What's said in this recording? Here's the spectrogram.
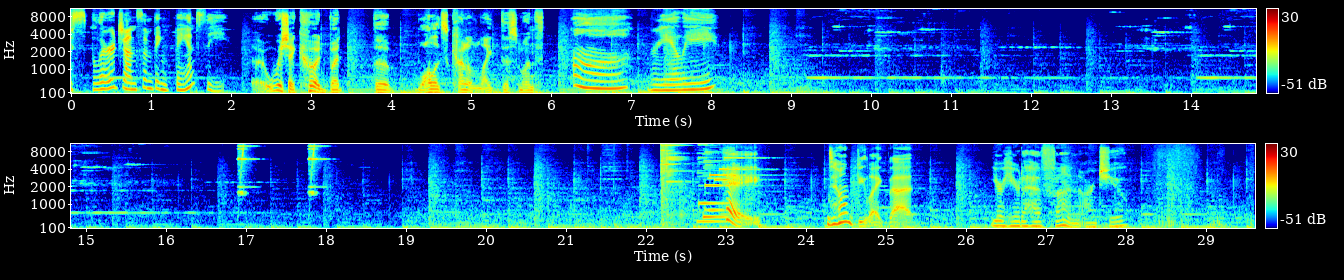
to splurge on something fancy. I wish I could, but the wallet's kind of light this month. Aw, really? Hey, don't be like that. You're here to have fun, aren't you?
